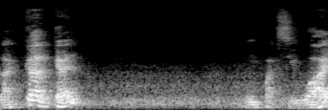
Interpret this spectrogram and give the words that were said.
lakarkan ini paksi y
